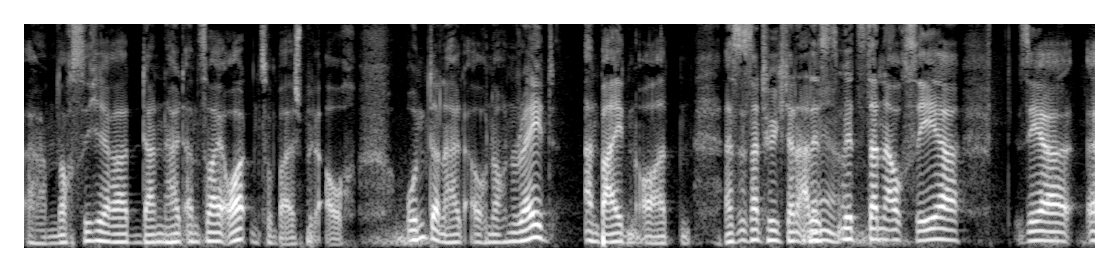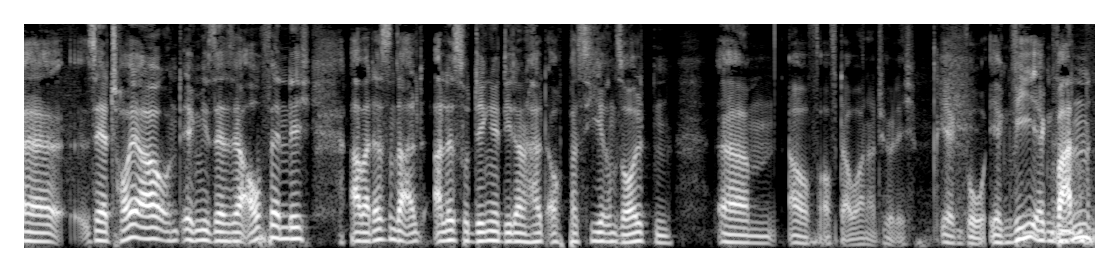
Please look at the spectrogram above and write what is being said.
ähm, noch sicherer, dann halt an zwei Orten zum Beispiel auch. Und dann halt auch noch ein Raid an beiden Orten. Das ist natürlich dann alles, ja. wird es dann auch sehr, sehr, äh, sehr teuer und irgendwie sehr, sehr aufwendig. Aber das sind halt alles so Dinge, die dann halt auch passieren sollten. Ähm, auf, auf Dauer natürlich. Irgendwo, irgendwie, irgendwann,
